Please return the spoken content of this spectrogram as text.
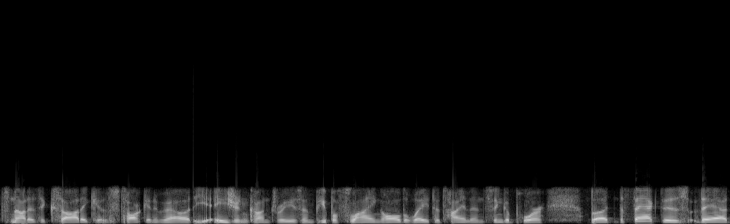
it's not as exotic as talking about the Asian countries and people flying all the way to Thailand, Singapore. But the fact is that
